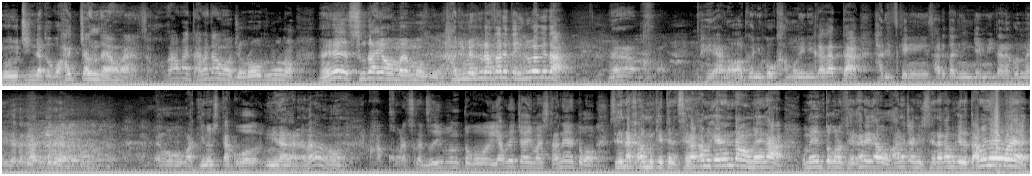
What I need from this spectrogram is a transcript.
うちの中こう入っちゃうんだよ、お前。そこがお前ダメだもん、女郎雲の。えー、巣だよ、お前もう張り巡らされているわけだ。えー部屋の枠にこう鴨居にかかった貼り付けにされた人間みたいなこんな言い方があってる。もう脇の下こう見ながらな「うん、あこれですか随分とこう破れちゃいましたね」と。背中向けてる背中向けてんだおめえが。おめえんとこのせがれがお花ちゃんに背中向けてダメだよこれ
